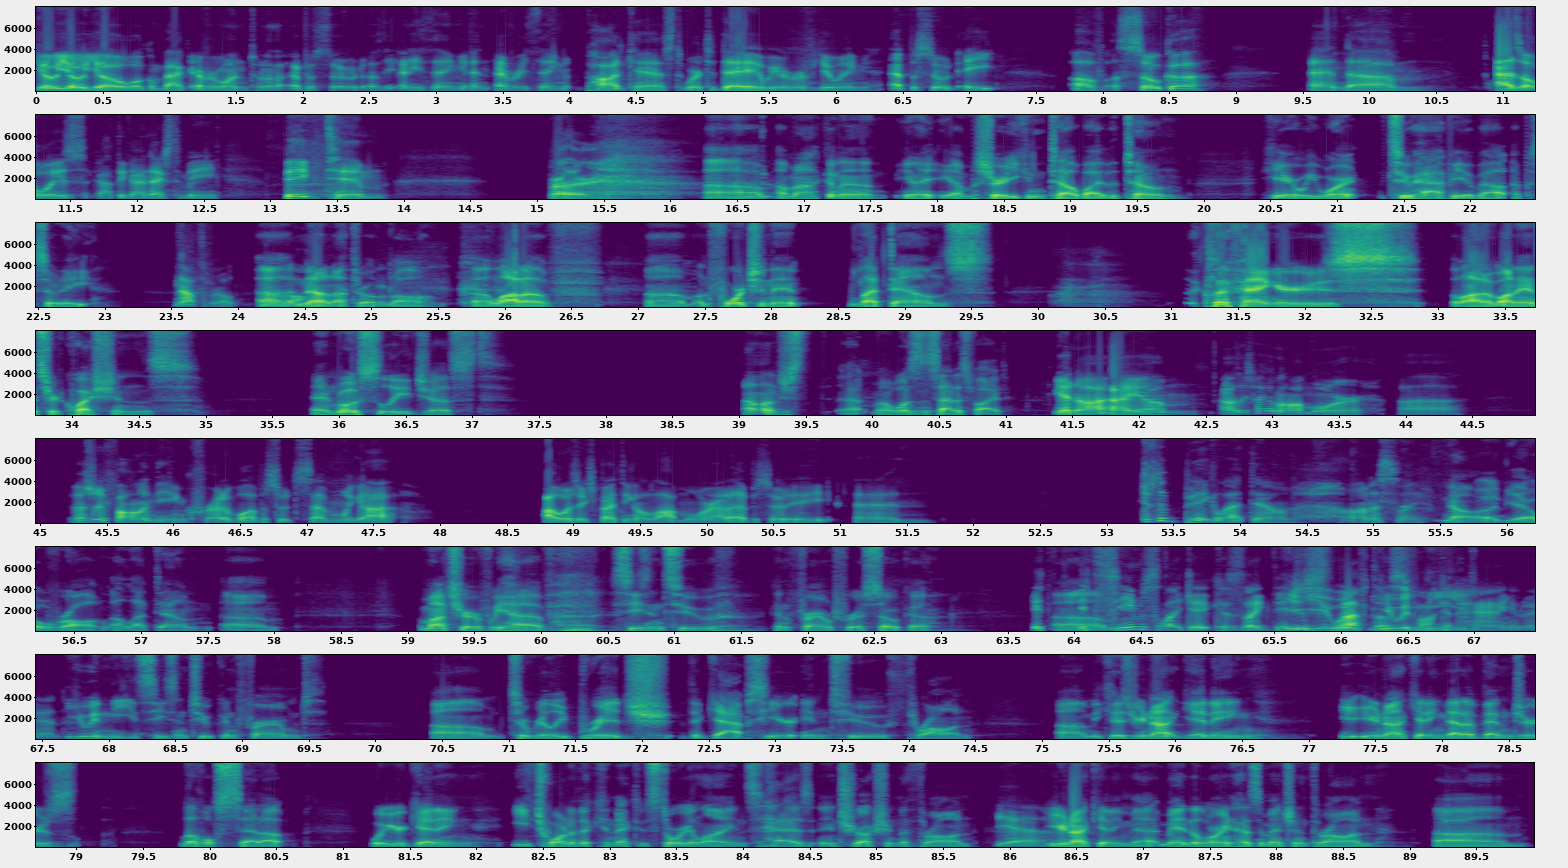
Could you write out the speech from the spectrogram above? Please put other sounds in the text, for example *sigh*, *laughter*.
Yo, yo, yo, welcome back everyone to another episode of the Anything and Everything podcast, where today we are reviewing episode 8 of Ahsoka. And um, as always, got the guy next to me, Big Tim. Brother, Um, I'm not gonna, you know, I'm sure you can tell by the tone here. We weren't too happy about episode eight. not thrilled. Not Uh, no, not thrilled at all. a lot of um, unfortunate letdowns, cliffhangers, a lot of unanswered questions, and mostly just, I don't know, just uh, I wasn't satisfied. Yeah, no, I um I was expecting a lot more, uh especially following the incredible episode seven we got. I was expecting a lot more out of episode eight and just a big letdown, honestly. No, uh, yeah, overall a letdown. Um, I'm not sure if we have season two confirmed for Ahsoka. It it Um, seems like it because like they you- just you would- left us you would fucking need- hanging, man. You would need season two confirmed um, to really bridge the gaps here into Thrawn, um, because you're not getting you- you're not getting that Avengers level setup where you're getting each one of the connected storylines has an introduction to Thrawn. Yeah, You're not getting that. Mandalorian hasn't mentioned Thrawn. Um,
